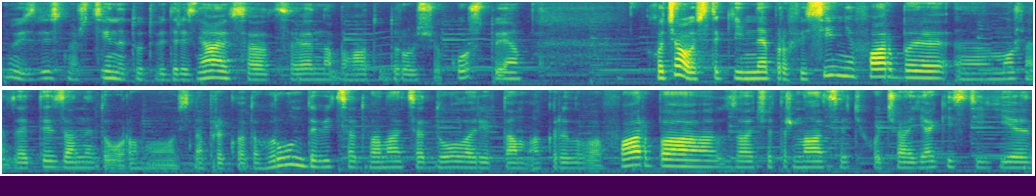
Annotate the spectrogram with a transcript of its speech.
Ну і звісно ж ціни тут відрізняються, це набагато дорожче коштує. Хоча ось такі непрофесійні фарби е, можна зайти за недорого. Ось, наприклад, ґрунт, дивіться, 12 доларів, там акрилова фарба за 14, хоча якість є,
